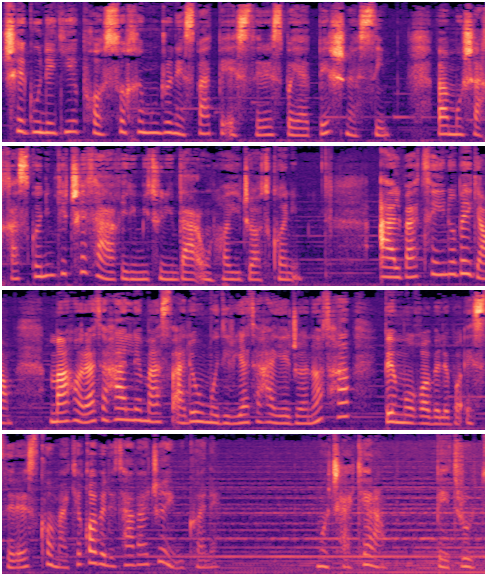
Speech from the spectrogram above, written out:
چگونگی پاسخمون رو نسبت به استرس باید بشناسیم و مشخص کنیم که چه تغییری می‌تونیم در اونها ایجاد کنیم. البته اینو بگم مهارت حل مسئله و مدیریت هیجانات هم به مقابله با استرس کمک قابل توجهی می‌کنه. متشکرم. بدرود.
